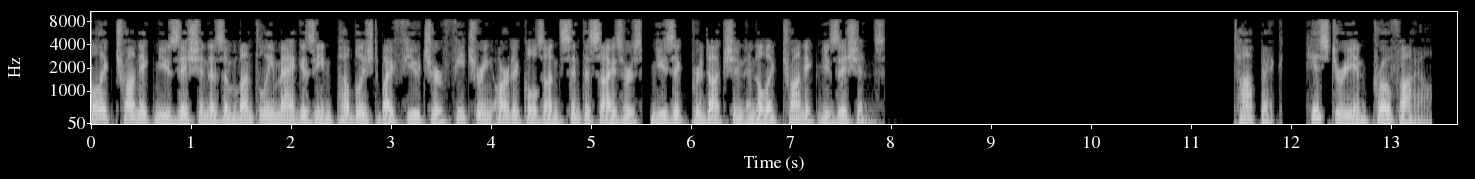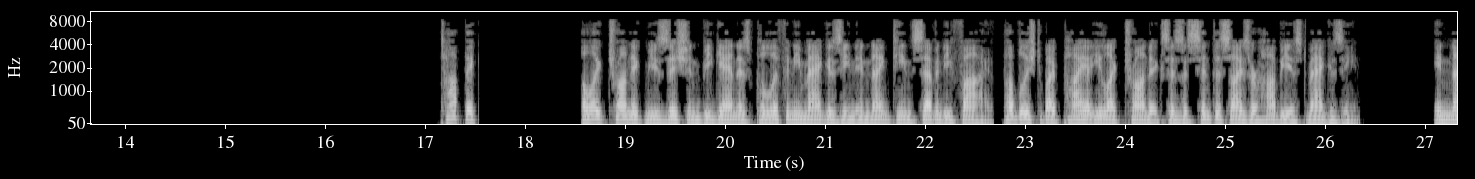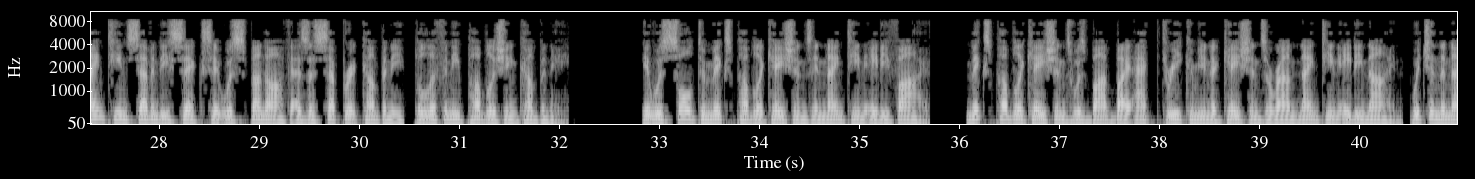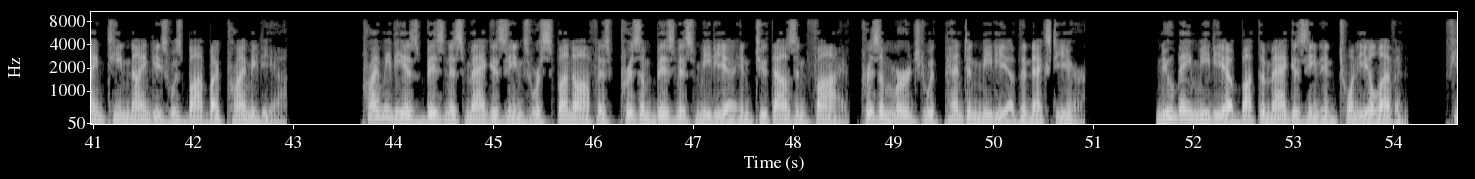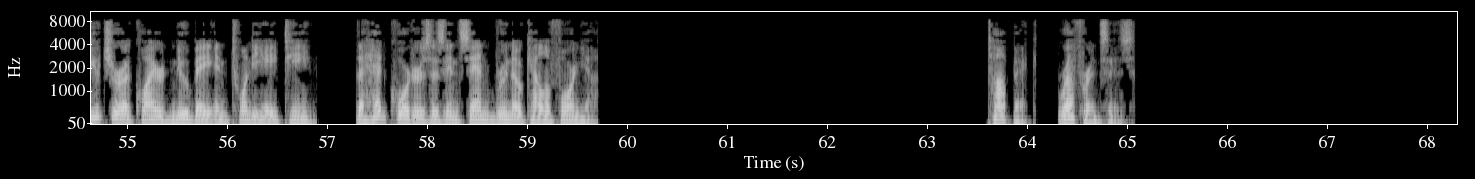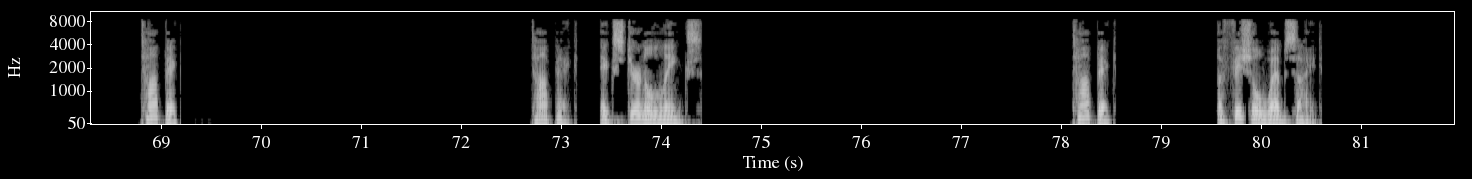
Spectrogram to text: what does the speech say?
Electronic Musician is a monthly magazine published by Future featuring articles on synthesizers, music production and electronic musicians. History and profile Electronic Musician began as Polyphony magazine in 1975, published by PAiA Electronics as a synthesizer hobbyist magazine. In 1976 it was spun off as a separate company, Polyphony Publishing Company. It was sold to Mix Publications in 1985. Mix Publications was bought by Act III Communications around 1989, which in the 1990s was bought by Primedia. Primedia's business magazines were spun off as Prism Business Media in 2005. Prism merged with Penton Media the next year. Newbay Media bought the magazine in 2011. Future acquired Newbay in 2018. The headquarters is in San Bruno, California. References. External links. Official website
